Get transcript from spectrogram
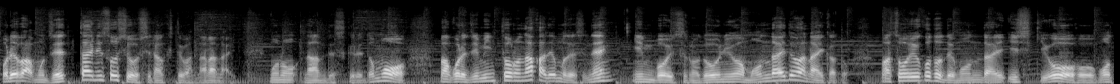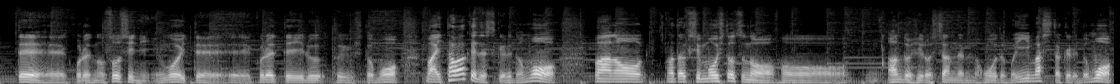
これはもう絶対に阻止をしなくてはならないものなんですけれどもまあこれ自民党の中でもですねインボイスの導入は問題ではないかと。まあ、そういうことで問題意識を持って、これの阻止に動いてくれているという人も、まあ、いたわけですけれども、まあ、あの私もう一つの安藤博チャンネルの方でも言いましたけれども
